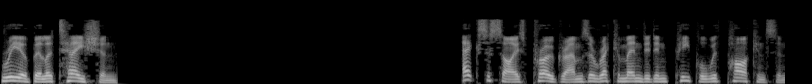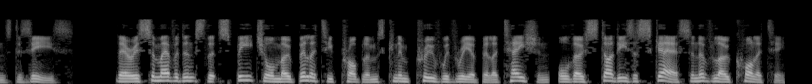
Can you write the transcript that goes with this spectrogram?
Rehabilitation. Exercise programs are recommended in people with Parkinson's disease. There is some evidence that speech or mobility problems can improve with rehabilitation, although studies are scarce and of low quality.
